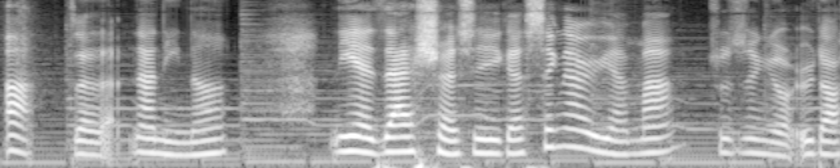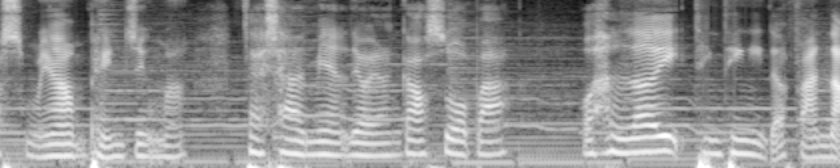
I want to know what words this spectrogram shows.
啊，对了，那你呢？你也在学习一个新的语言吗？最近有遇到什么样的瓶颈吗？在下面留言告诉我吧，我很乐意听听你的烦恼，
